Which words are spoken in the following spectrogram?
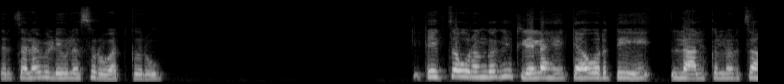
तर चला व्हिडिओला सुरुवात करू. इथे एक चौरंग घेतलेला आहे. त्यावरती लाल कलरचा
